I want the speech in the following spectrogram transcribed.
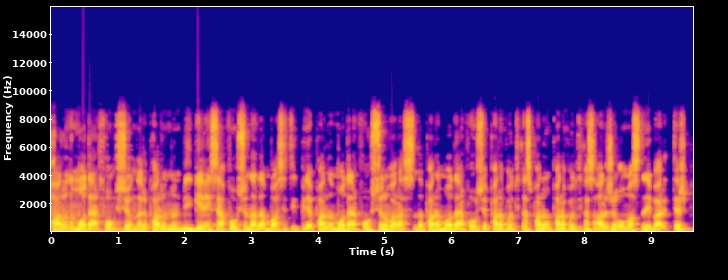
paranın modern fonksiyonları. Paranın bir geleneksel fonksiyonlardan bahsettik. Bir de paranın modern fonksiyonu var aslında. Para modern fonksiyonu para politikası, paranın para politikası aracı olmasından ibarettir.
